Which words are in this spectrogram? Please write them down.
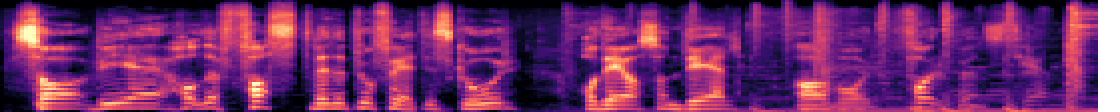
Så vi holder fast ved det profetiske ord, og det er også en del av vår forbønnstjeneste.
